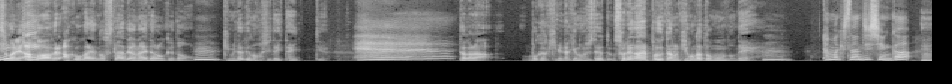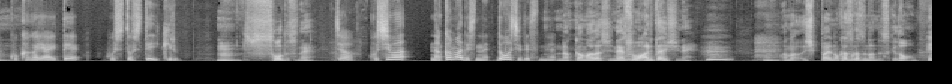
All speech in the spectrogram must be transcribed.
つまり憧れ憧れのスターではないだろうけど、うん。君だけの星でいたいっていう。だから僕は君だけの星だよってそれがやっぱり歌の基本だと思うので、うん。玉木さん自身がうん、こう輝いて星として生きる。うん、そうですね。じゃあ星は仲間ですね。同志ですね。仲間だしね、そうありたいしね。うん。うん、あの失敗の数々なんですけど。え？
